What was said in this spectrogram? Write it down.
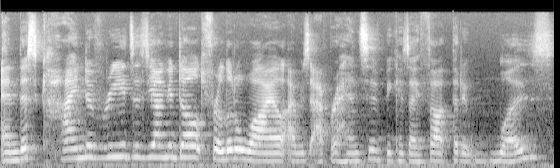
and this kind of reads as young adult. For a little while, I was apprehensive because I thought that it was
